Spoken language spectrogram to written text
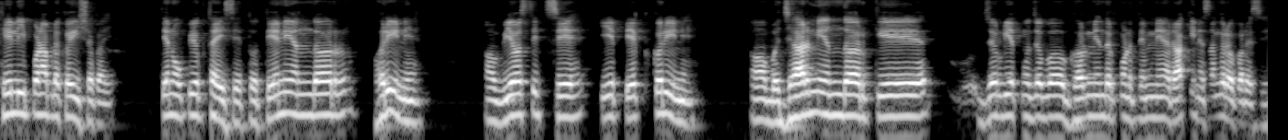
થેલી પણ આપણે કહી શકાય. તેનો ઉપયોગ થાય છે. તો તેની અંદર ભરીને વ્યવસ્થિત છે એ પેક કરીને બજારની અંદર કે જરૂરિયાત મુજબ ઘરની અંદર પણ તેમને રાખીને સંગ્રહ કરે છે.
